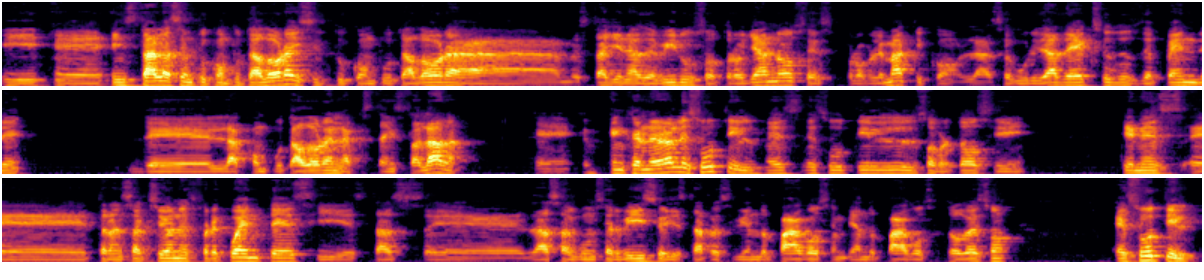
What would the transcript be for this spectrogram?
y eh, instalas en tu computadora y si tu computadora está llena de virus o troyanos es problemático. La seguridad de Exodus depende de la computadora en la que está instalada. en general es útil, es, es útil sobre todo si tienes eh, transacciones frecuentes y estás, eh, das algún servicio y estás recibiendo pagos, enviando pagos y todo eso, es útil.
